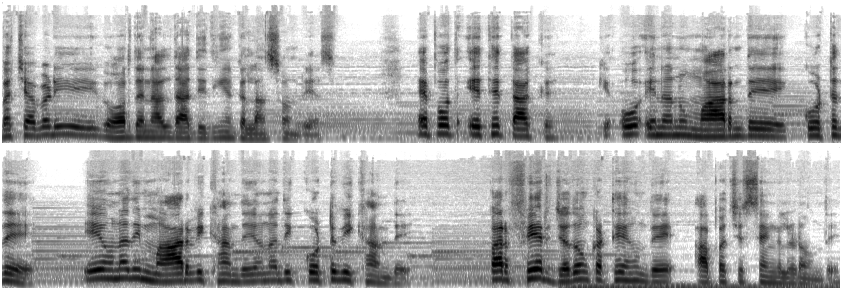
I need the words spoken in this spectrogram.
ਬੱਚਾ ਬੜੀ ਗੌਰ ਦੇ ਨਾਲ ਦਾਦੀ ਦੀਆਂ ਗੱਲਾਂ ਸੁਣ ਰਿਹਾ ਸੀ। ਇਹ ਪੁੱਤ ਇੱਥੇ ਤੱਕ ਕਿ ਉਹ ਇਹਨਾਂ ਨੂੰ ਮਾਰਨ ਦੇ, ਕੁੱਟਦੇ, ਇਹ ਉਹਨਾਂ ਦੀ ਮਾਰ ਵੀ ਖਾਂਦੇ, ਉਹਨਾਂ ਦੀ ਕੁੱਟ ਵੀ ਖਾਂਦੇ। ਪਰ ਫਿਰ ਜਦੋਂ ਇਕੱਠੇ ਹੁੰਦੇ, ਆਪਸ 'ਚ ਸਿੰਘ ਲੜਾਉਂਦੇ।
